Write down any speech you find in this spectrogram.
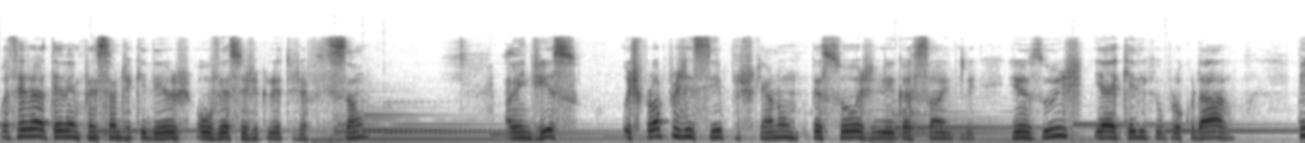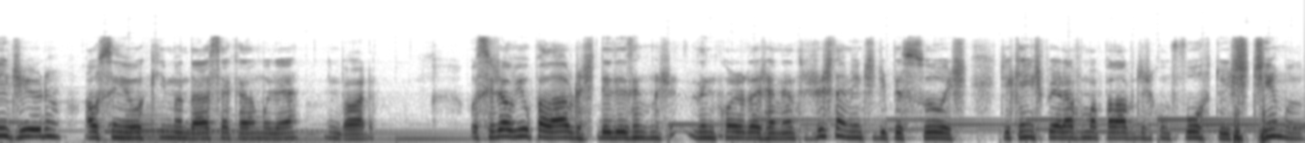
Você já teve a impressão de que Deus ouvia seus gritos de aflição? Além disso, os próprios discípulos, que eram pessoas de ligação entre Jesus e aquele que o procurava, pediram ao Senhor que mandasse aquela mulher embora. Você já ouviu palavras de desencorajamento justamente de pessoas de quem esperava uma palavra de conforto e estímulo?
